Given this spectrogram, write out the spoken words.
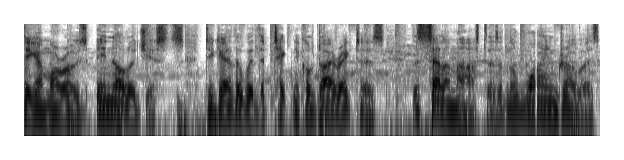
Moreau's enologists, together with the technical directors, the cellar masters and the wine growers,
